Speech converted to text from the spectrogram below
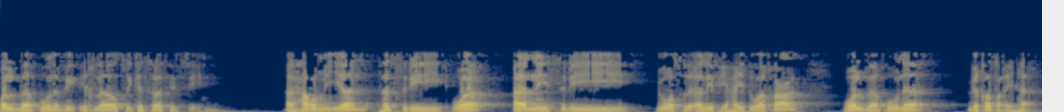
والباقون بإخلاص كسرة السين. الحرميان فسري وأنسري بوصل ألف حيث وقع والباقون بقطعها.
